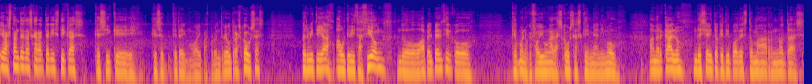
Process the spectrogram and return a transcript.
e bastantes das características que sí que, que, se, que ten o iPad, pero entre outras cousas permitía a utilización do Apple Pencil co, que, bueno, que foi unha das cousas que me animou a mercalo de xeito que ti podes tomar notas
